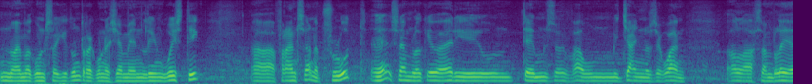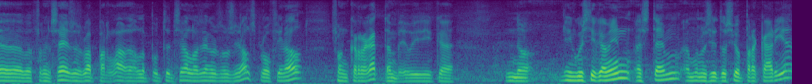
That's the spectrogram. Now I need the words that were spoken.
no hem aconseguit un reconeixement lingüístic a França en absolut, eh? sembla que va haver-hi un temps, fa un mig any, no sé quan, a l'Assemblea francesa es va parlar de la potencial de les llengües nacionals, però al final s'ho han carregat també, vull dir que no, lingüísticament estem en una situació precària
